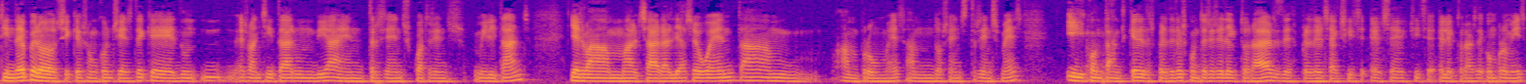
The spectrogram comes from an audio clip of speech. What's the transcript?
tindre, però sí que som conscients de que es van citar un dia en 300-400 militants i es van alçar al dia següent amb, amb prou més, amb 200-300 més, i comptant que després de les conteses electorals, després dels èxits, els èxits electorals de compromís,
